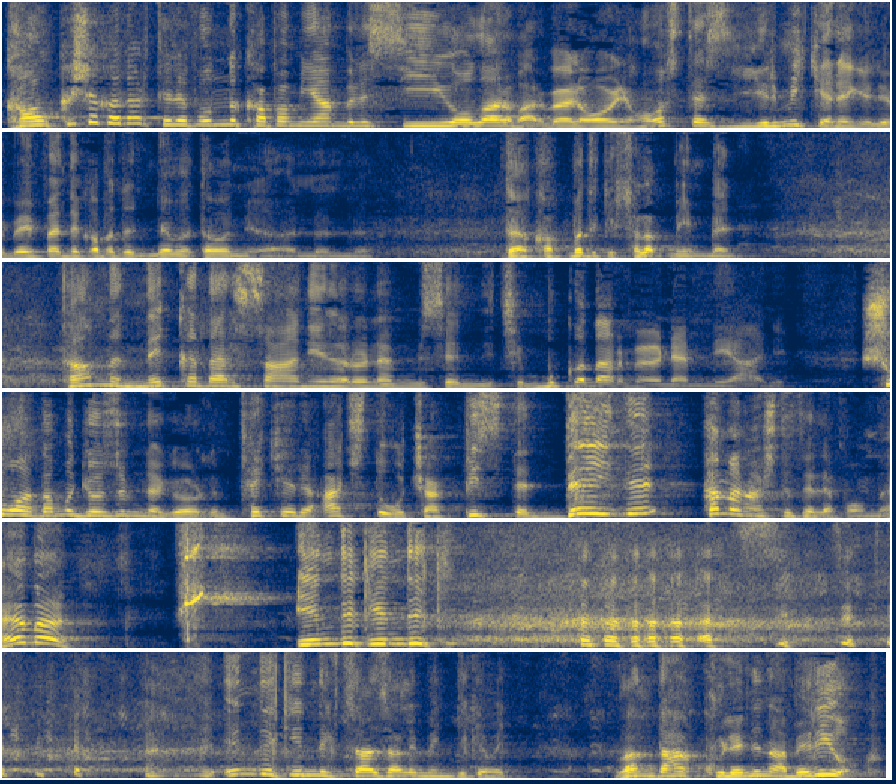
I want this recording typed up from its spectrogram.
Kalkışa kadar telefonunu kapamayan böyle CEO'lar var. Böyle oynuyor. Hostes 20 kere geliyor. Beyefendi kapatın. Ne var tamam ya Allah Allah. Daha kalkmadı ki salak mıyım ben? Tamam da ne kadar saniyeler önemli senin için? Bu kadar mı önemli yani? Şu adamı gözümle gördüm. Tekeri açtı uçak piste değdi. Hemen açtı telefonunu. Hemen. İndik indik. indik indik salim indik evet. Lan daha kulenin haberi yok.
